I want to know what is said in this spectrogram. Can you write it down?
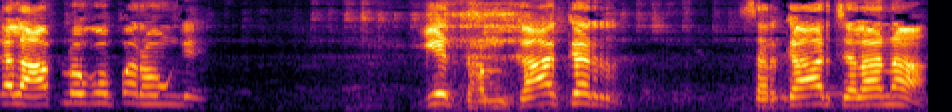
कल आप लोगों पर होंगे। ये धमका कर सरकार चलाना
